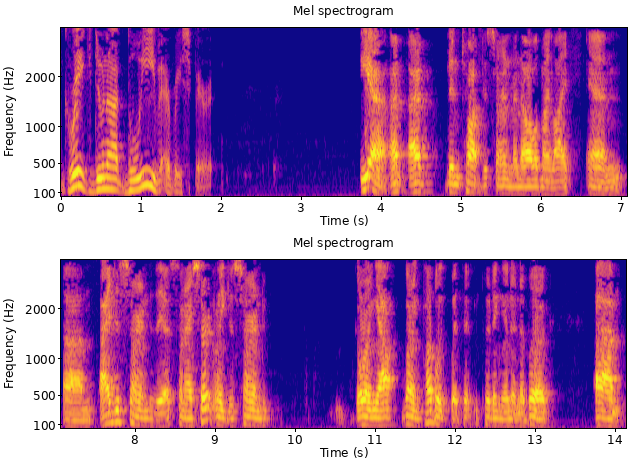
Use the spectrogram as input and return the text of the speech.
Greek, do not believe every spirit. Yeah, I've, I've been taught discernment all of my life, and um, I discerned this, and I certainly discerned going out, going public with it, and putting it in a book. Um,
